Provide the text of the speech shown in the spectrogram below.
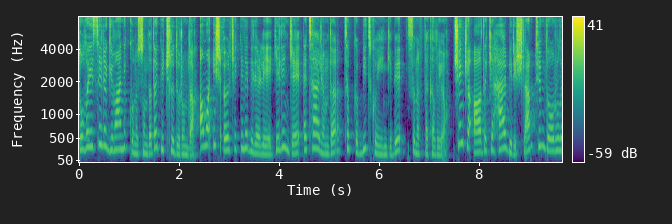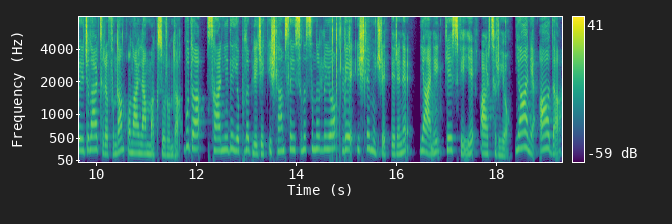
Dolayısıyla güvenlik konusunda da güçlü durumda. Ama iş ölçeklenebilirliğe gelince Ethereum'da tıpkı Bitcoin gibi sınıfta kalıyor. Çünkü ağdaki her bir işlem tüm doğrulayıcılar tarafından onaylanmak zorunda. Bu da saniyede yapılabilecek işlem sayısını sınırlıyor ve işlem ücretlerini yani gas fee'yi artırıyor. Yani ağda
